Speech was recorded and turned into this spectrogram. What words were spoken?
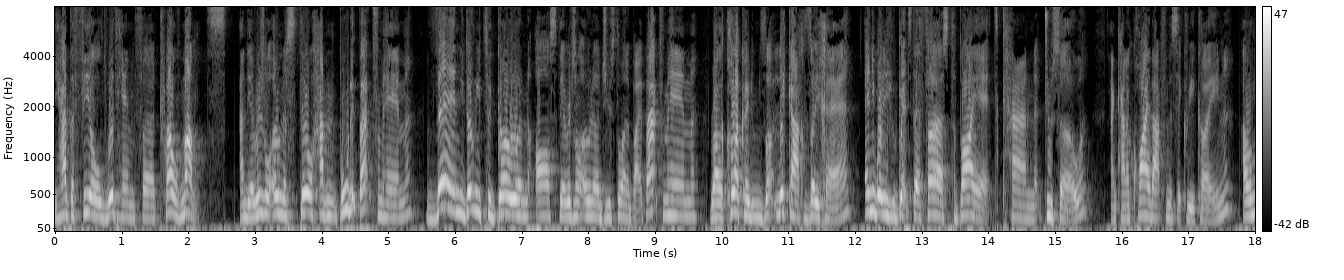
he had the field with him for 12 months, and the original owner still hadn't bought it back from him, then you don't need to go and ask the original owner, do you still want to buy it back from him? Anybody who gets there first to buy it can do so and can acquire that from the Sikrikoin. And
